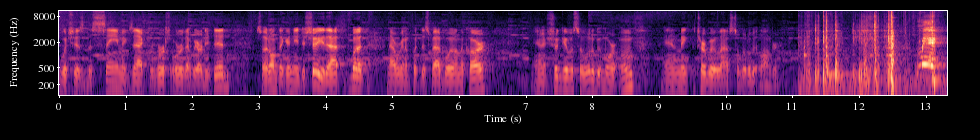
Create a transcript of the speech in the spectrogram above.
which is the same exact reverse order that we already did. So I don't think I need to show you that, but now we're gonna put this bad boy on the car and it should give us a little bit more oomph and make the turbo last a little bit longer. Meh.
